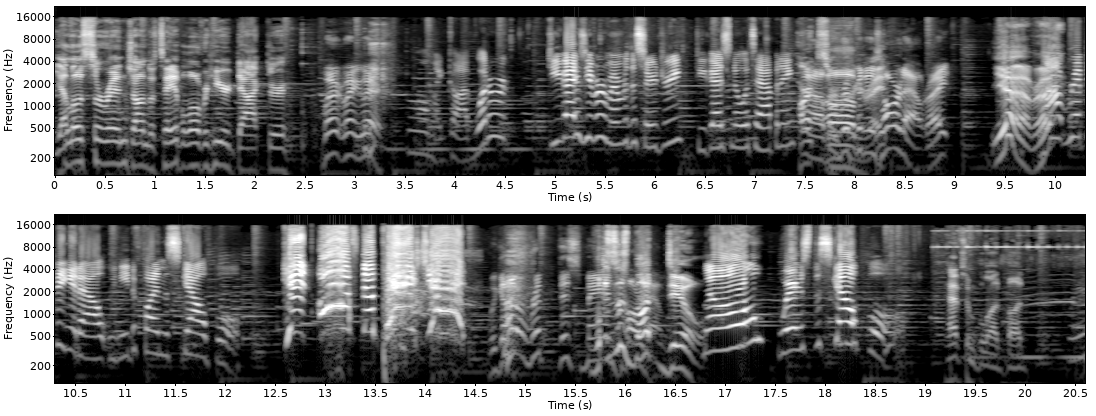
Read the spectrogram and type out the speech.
Yellow syringe on the table over here, doctor. Where? Wait, where? Oh my god. What are Do you guys ever remember the surgery? Do you guys know what's happening? Heart uh, surgery, we're ripping his heart out, right? Yeah, right. Not ripping it out. We need to find the scalpel. Get off the patient! We gotta rip this man's What does this heart button out. do? No. Where's the scalpel? Have some blood, bud. Where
